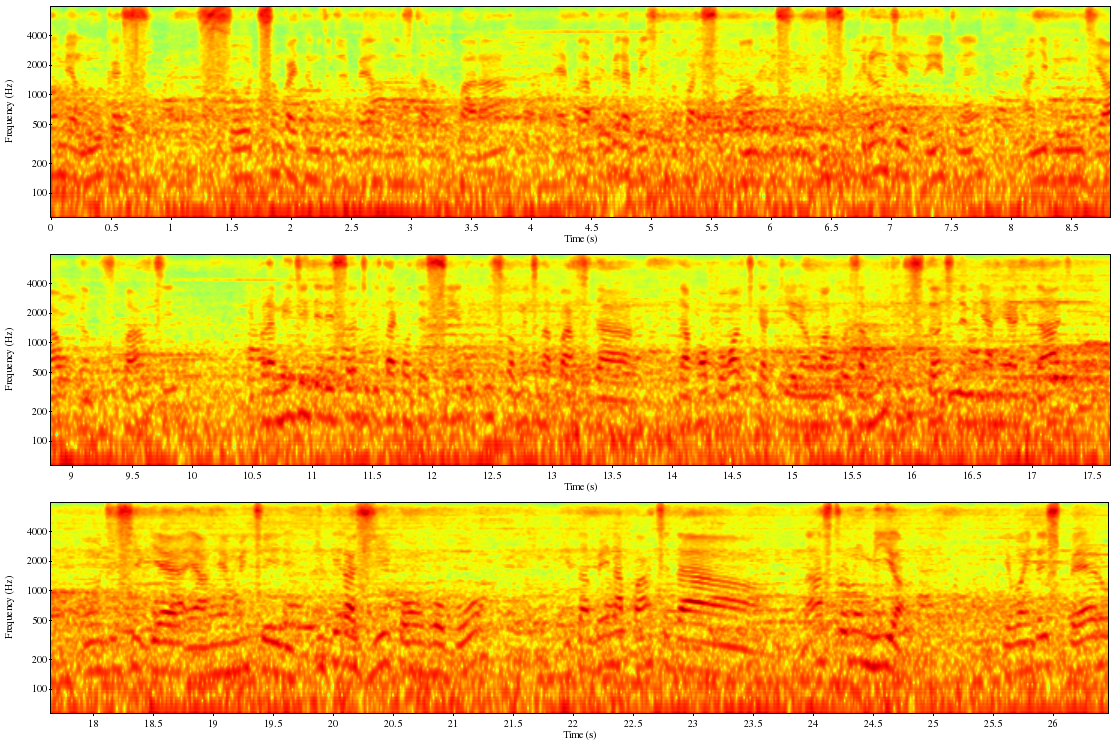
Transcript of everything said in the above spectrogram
nome é Lucas, sou de São Caetano de Vela, do estado do Pará. É pela primeira vez que estou participando desse, desse grande evento né, a nível mundial, Campus Party. E para mim é interessante o que está acontecendo, principalmente na parte da, da robótica, que era uma coisa muito distante da minha realidade, onde cheguei a, a realmente interagir com o robô e também na parte da, da astronomia. Eu ainda espero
